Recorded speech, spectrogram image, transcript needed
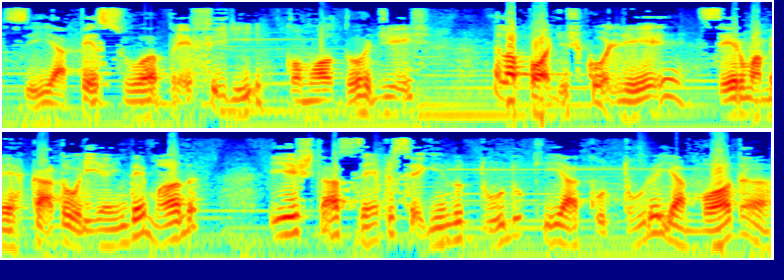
se a pessoa preferir, como o autor diz, ela pode escolher ser uma mercadoria em demanda e estar sempre seguindo tudo que a cultura e a moda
